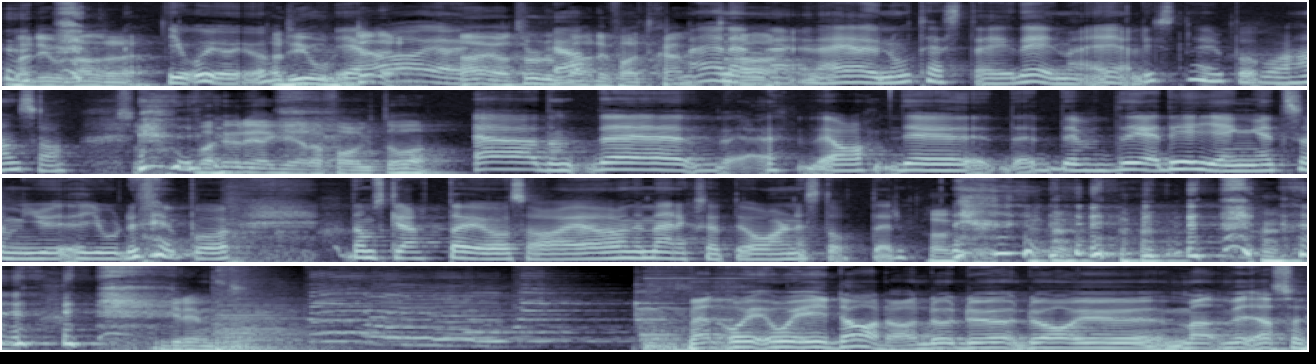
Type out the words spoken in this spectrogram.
Men du gjorde aldrig det? Jo, jo, jo. Ja, du gjorde ja, det? Ja, ja. Ja, jag trodde bara det var ett skämt. Nej, nej, nej, nej. Jag nog testade ju det. Nej, jag lyssnade ju på vad han sa. Så, vad, hur reagerar folk då? Ja, de, det, ja det, det, det, det gänget som ju, gjorde det på... De skrattade ju och sa ja, det märks att du är Arnes dotter. Okej. Grymt. Men och, och idag då? Du, du, du har ju, man, vi, alltså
